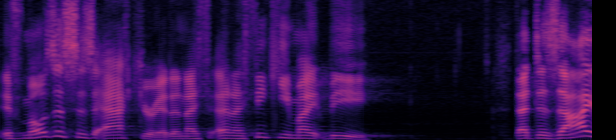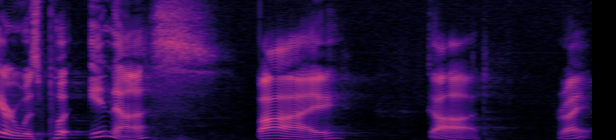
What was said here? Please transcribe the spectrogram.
if Moses is accurate, and I, and I think he might be, that desire was put in us by God, right?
